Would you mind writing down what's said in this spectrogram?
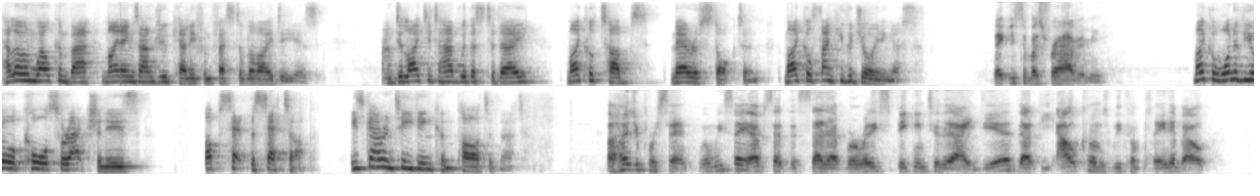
Hello and welcome back. My name's Andrew Kelly from Festival of Ideas. I'm delighted to have with us today Michael Tubbs, Mayor of Stockton. Michael, thank you for joining us. Thank you so much for having me. Michael, one of your calls for action is upset the setup. Is guaranteed income part of that? 100%. When we say upset the setup, we're really speaking to the idea that the outcomes we complain about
